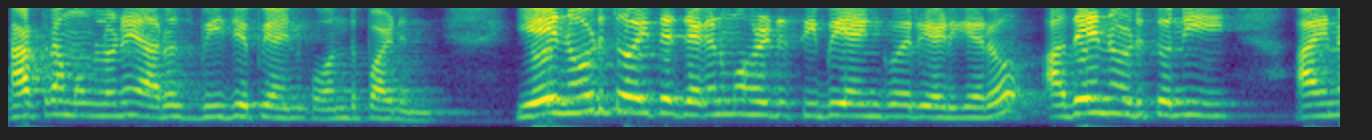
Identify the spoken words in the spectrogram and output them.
ఆ క్రమంలోనే ఆ రోజు బీజేపీ ఆయనకు వందపాడింది ఏ నోటితో అయితే జగన్మోహన్ రెడ్డి సిబిఐ ఎంక్వైరీ అడిగారో అదే నోటితోని ఆయన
